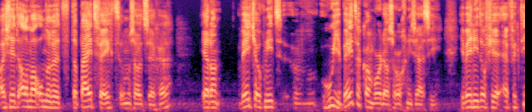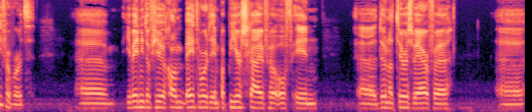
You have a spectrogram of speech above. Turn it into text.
als je dit allemaal onder het tapijt veegt, om het zo te zeggen, ja, dan weet je ook niet hoe je beter kan worden als organisatie. Je weet niet of je effectiever wordt. Uh, je weet niet of je gewoon beter wordt in papier schuiven of in uh, donateurs werven. Uh,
